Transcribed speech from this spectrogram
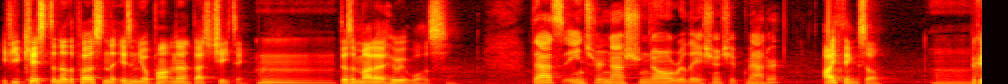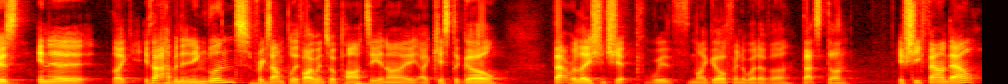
If you kissed another person that isn't your partner, that's cheating. Mm. Doesn't matter who it was. Does international relationship matter? I think so. Uh. Because in a like if that happened in England, for example, if I went to a party and I, I kissed a girl, that relationship with my girlfriend or whatever, that's done. If she found out,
